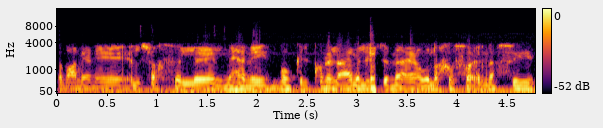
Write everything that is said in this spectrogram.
طبعا يعني الشخص المهني ممكن يكون العامل الاجتماعي أو الأخصائي النفسي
